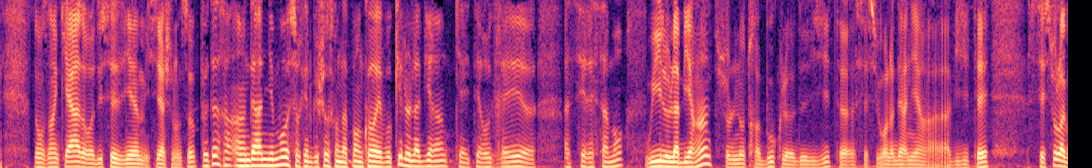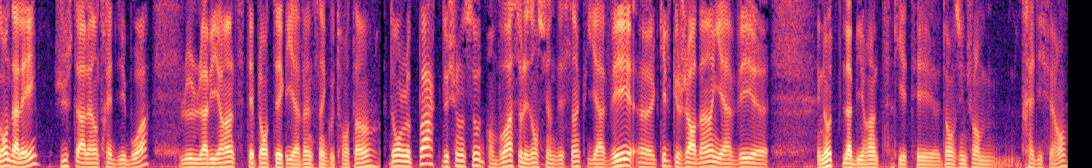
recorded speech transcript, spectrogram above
dans un cadre du 16e ici à Chenonceau. Peut-être un dernier mot sur quelque chose qu'on n'a pas encore évoqué, le labyrinthe qui a été recréé euh, assez récemment. Oui, le labyrinthe, sur notre boucle de visite, euh, c'est souvent la dernière à visiter. C'est sur la Grande Allée, juste à l'entrée des bois. Le labyrinthe s'était planté il y a 25 ou 30 ans. Dans le parc de Chenonceau, on voit sur les anciens dessins qu'il y avait euh, quelques jardins, il y avait un autre labyrinthe qui était dans une forme très différente.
